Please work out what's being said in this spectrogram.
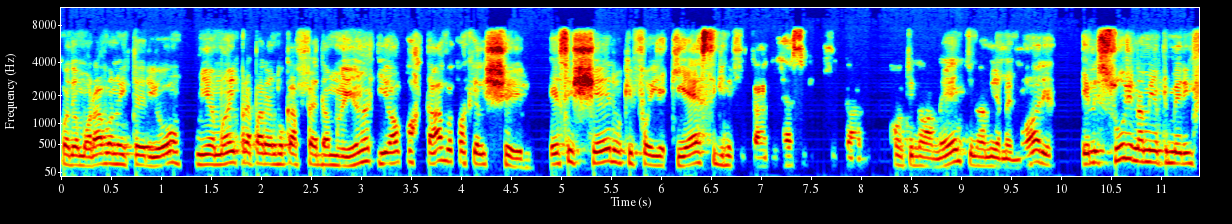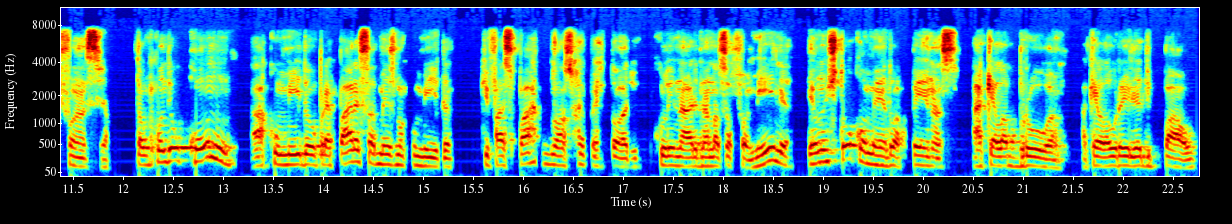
quando eu morava no interior, minha mãe preparando o café da manhã e eu cortava com aquele cheiro. Esse cheiro que foi que é significado e ressignificado continuamente na minha memória, ele surge na minha primeira infância. Então, quando eu como a comida, eu preparo essa mesma comida, que faz parte do nosso repertório culinário da nossa família, eu não estou comendo apenas aquela broa, aquela orelha de pau.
